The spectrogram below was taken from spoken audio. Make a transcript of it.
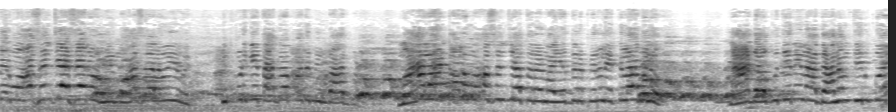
మీరు మోసం చేశారు. మీ మోసాలు ఇప్పటికీ తగ్గకపోతే మేము బాధపడు మా లాంటి వాళ్ళు మోసం చేస్తారు నా ఇద్దరు పిల్లలు ఇక్కలాగులు నా డబ్బు తిని నా ధనం తినుకొని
